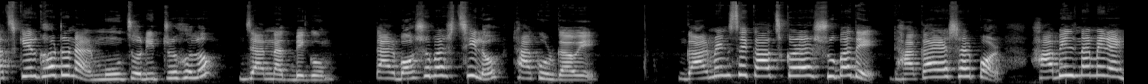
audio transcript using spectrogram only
আজকের ঘটনার মূল চরিত্র হলো জান্নাত বেগম। তার বসবাস ছিল ঠাকুরগাঁওয়ে। গার্মেন্টসে কাজ করার সুবাদে ঢাকায় আসার পর হাবিল নামের এক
